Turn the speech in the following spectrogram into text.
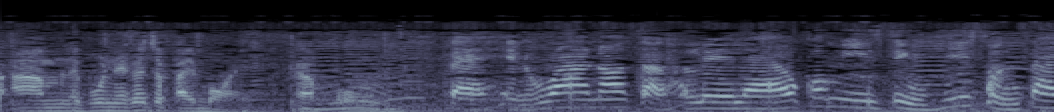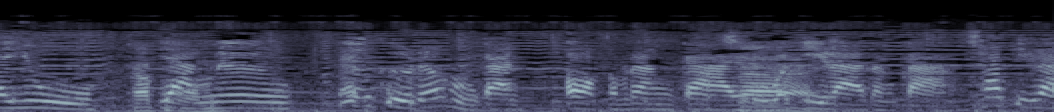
ะอำอะไรพวกนี้ก็จะไปบ่อยครับผม แต่เห็นว่านอกจากทะเลแล้วก็มีสิ่งที่สนใจอยู่ครับผมอย่างหนึ่งนั่นก็คือเรื่องของการออกกำลังกายใช่ หรือว่ากีฬาต่างๆ ชอบกีฬา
